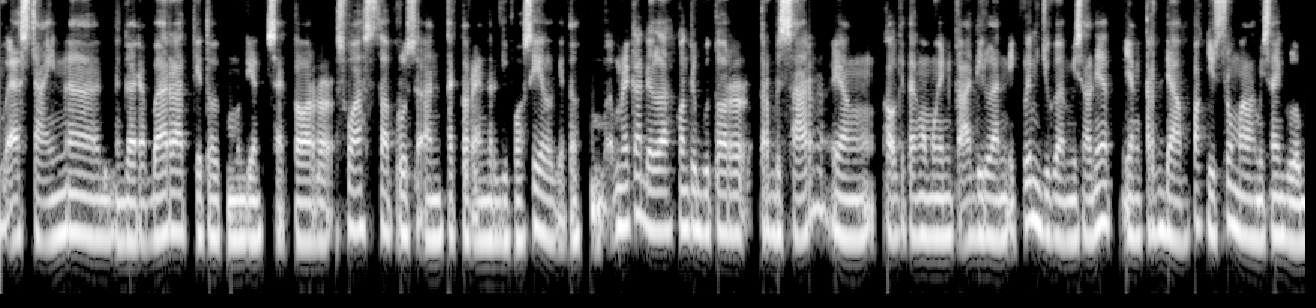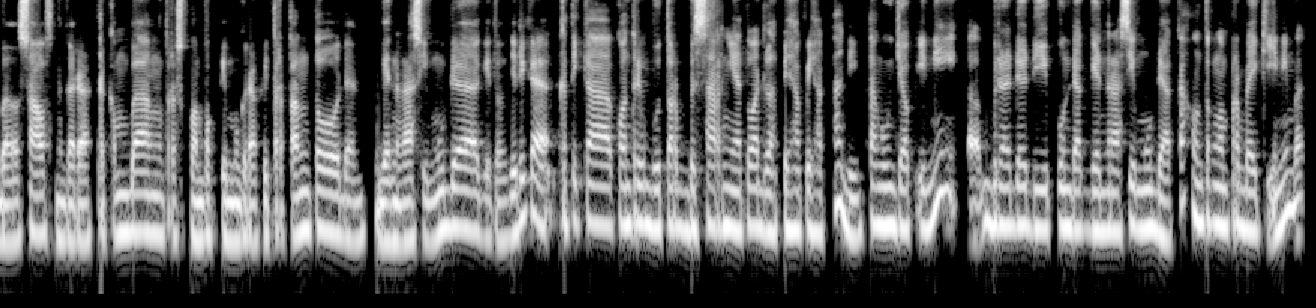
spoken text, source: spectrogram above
US, China, negara barat gitu, kemudian sektor swasta, perusahaan sektor energi fosil gitu. Mereka adalah kontributor terbesar yang kalau kita ngomongin keadilan iklim juga misalnya yang terdampak justru malah misalnya global south, negara berkembang, terus kelompok demografi tertentu dan generasi generasi muda gitu. Jadi kayak ketika kontributor besarnya itu adalah pihak-pihak tadi, tanggung jawab ini uh, berada di pundak generasi mudakah untuk memperbaiki ini, Mbak?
